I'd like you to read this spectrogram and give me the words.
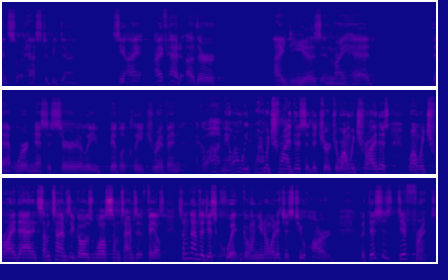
and so it has to be done. See, I, I've had other ideas in my head that weren't necessarily biblically driven. I go, oh man, why don't, we, why don't we try this at the church? Or why don't we try this? Why don't we try that? And sometimes it goes well, sometimes it fails. Sometimes I just quit, going, you know what, it's just too hard. But this is different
